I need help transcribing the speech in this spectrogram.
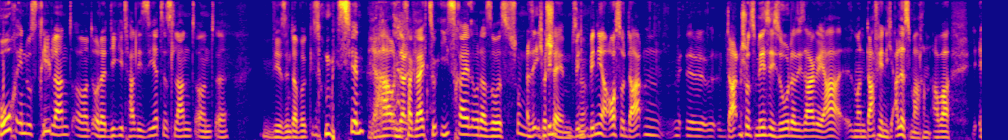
Hochindustrieland und, oder digitalisiertes Land und äh, wir sind da wirklich so ein bisschen Ja, und im da, Vergleich zu Israel oder so ist schon also ich bin, beschämend. bin, ne? bin ja auch so Daten, äh, datenschutzmäßig so, dass ich sage, ja, man darf hier nicht alles machen, aber äh,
